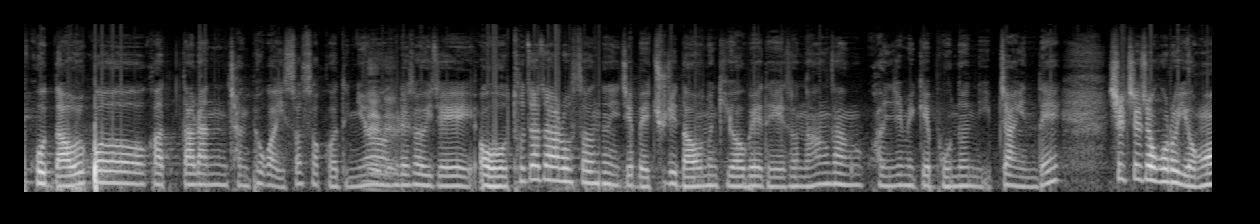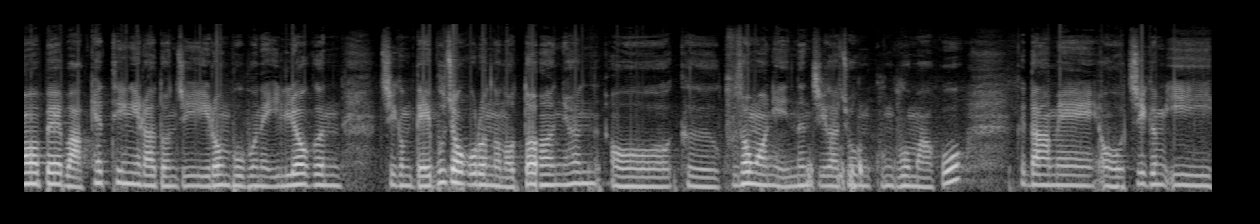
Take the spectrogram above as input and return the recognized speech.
곧 나올 것 같다라는 장표가 있었었거든요. 네네. 그래서 이제 어, 투자자로서는 이제 매출이 나오는 기업에 대해서는 항상 관심 있게 보는 입장인데 실질적으로 영업의 마케팅이라든지 이런 부분의 인력은 지금 내부적으로는 어떤 현, 어, 그 구성원이 있는지가 좀 궁금하고 그 다음에 어, 지금 이,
